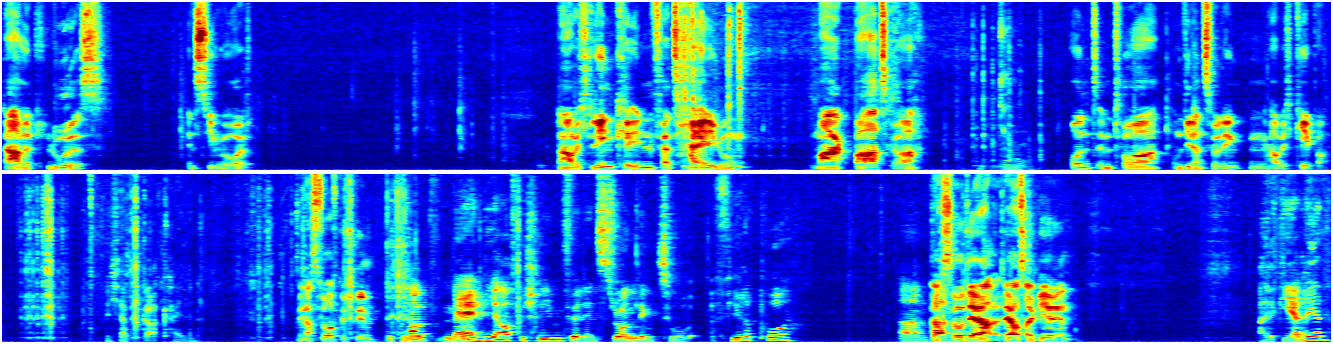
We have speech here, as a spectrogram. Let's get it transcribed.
David Lewis ins Team geholt. Dann habe ich linke Innenverteidigung Marc Bartra. Ah, ja. Und im Tor, um die dann zu linken, habe ich Kepa. Ich habe gar keinen. Wen hast du aufgeschrieben? Ich habe Mandy aufgeschrieben für den Stronglink zu Firpo. Ähm, dann Ach so, der, der aus Algerien. Algerien?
